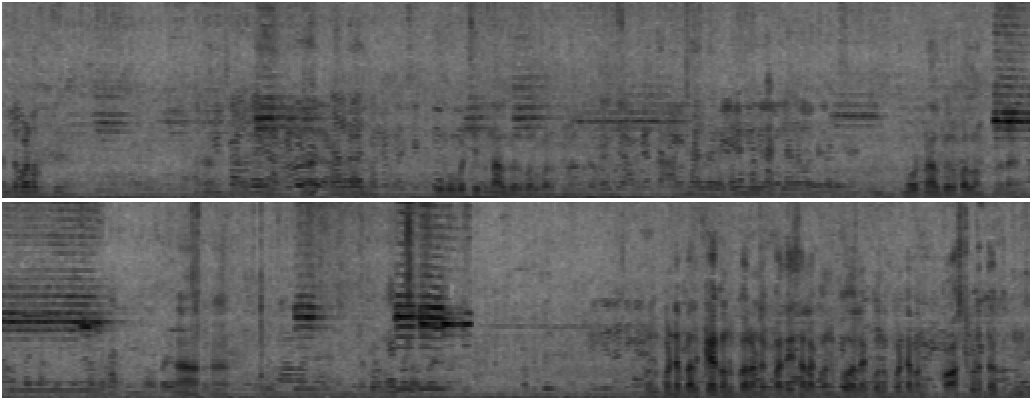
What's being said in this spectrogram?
ఎంత పడుతుంది? ఒక్కొక్క చెప్పు నలభై రూపాయలు పడుతుంది అంటారు నూట నలభై రూపాయలు అంటున్నారా? ఆహా. కొనుక్కుంటే బల్క్గా కొనుక్కోవాలంటే ఒక పదేసి అలా కొనుక్కోవాలి. కొనుక్కుంటే మనకి కాస్ట్ కూడా తగ్గుతుంది.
